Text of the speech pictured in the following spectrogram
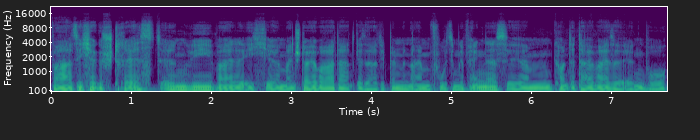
war sicher gestresst irgendwie, weil ich, äh, mein Steuerberater hat gesagt, ich bin mit einem Fuß im Gefängnis, ähm, konnte teilweise irgendwo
